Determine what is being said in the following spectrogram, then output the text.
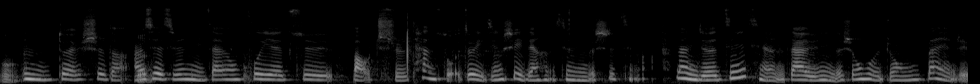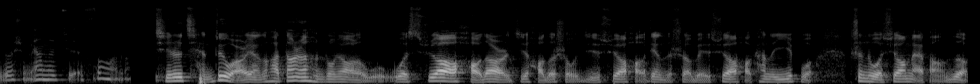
嗯，嗯，对，是的，而且其实你在用副业去保持探索，就已经是一件很幸运的事情了。那你觉得金钱在于你的生活中扮演着一个什么样的角色呢？其实钱对我而言的话，当然很重要了。我我需要好的耳机、好的手机，需要好的电子设备，需要好看的衣服，甚至我需要买房子，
